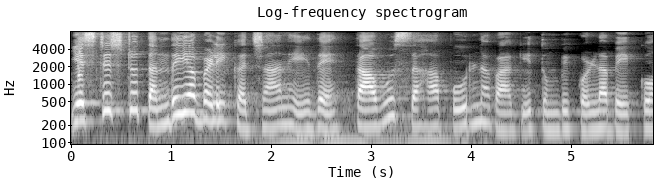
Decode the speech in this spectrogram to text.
ಎಷ್ಟೆಷ್ಟು ತಂದೆಯ ಬಳಿ ಖಜಾನೆ ಇದೆ, ತಾವು ಸಹ ಪೂರ್ಣವಾಗಿ ತುಂಬಿಕೊಳ್ಳಬೇಕು.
